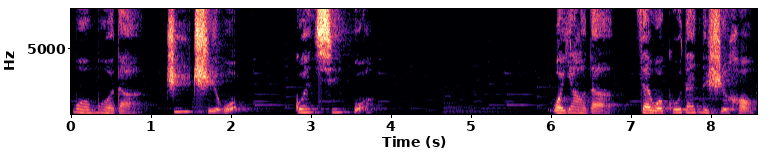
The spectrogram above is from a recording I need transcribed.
默默的支持我，关心我。我要的，在我孤单的时候，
